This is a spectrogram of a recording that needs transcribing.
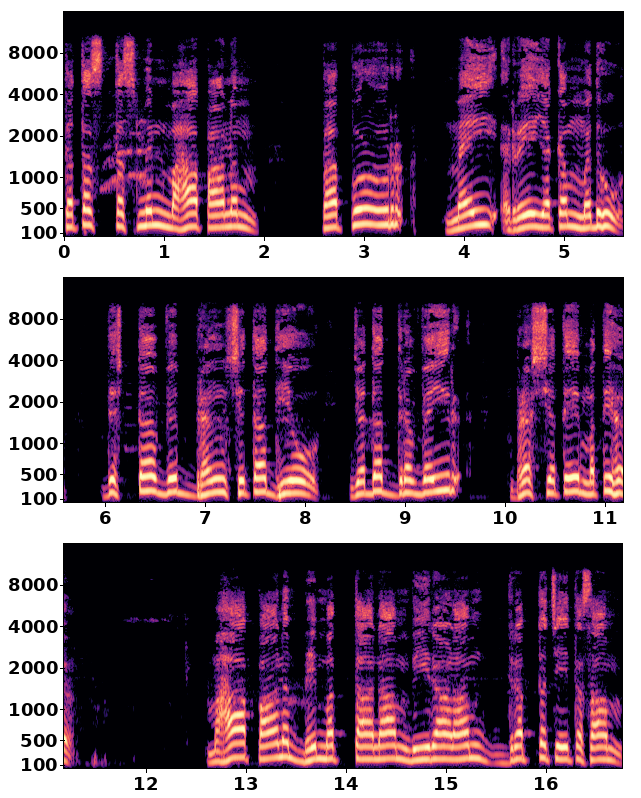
ततस्तस्मिन् महापानं पपुर्मैरेयकं मधु। दिष्टविभ्रंशितधियो यदद्रव्यैर्भ्रश्यते मतिः। महापानभिमत्तानां वीराणां द्रप्तचेतसां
